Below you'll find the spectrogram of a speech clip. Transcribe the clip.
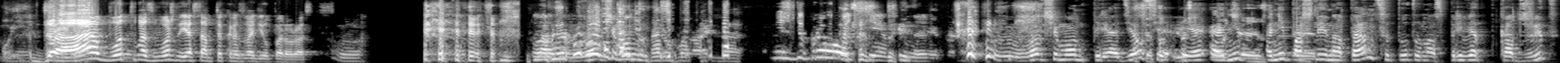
Ой. Да. Вот, возможно, я сам так разводил пару раз. Ладно, в общем, он. Между прочим. в общем, он переоделся, и только они, они пошли на танцы. Тут у нас привет Каджит,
